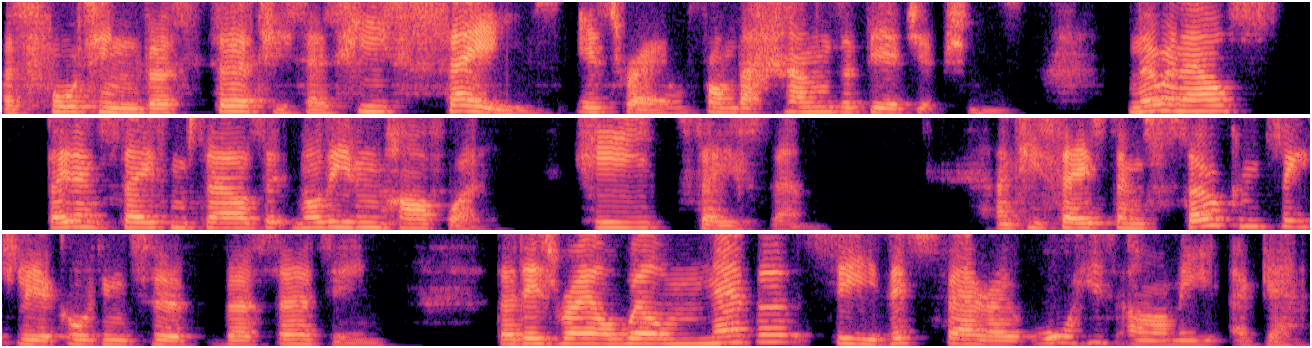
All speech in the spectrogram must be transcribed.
As 14 verse 30 says, he saves Israel from the hands of the Egyptians. No one else, they don't save themselves, not even halfway. He saves them. And he saves them so completely, according to verse 13, that Israel will never see this Pharaoh or his army again.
